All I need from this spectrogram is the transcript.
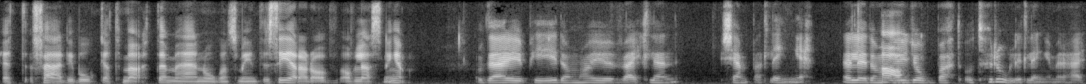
Ett färdigbokat möte med någon som är intresserad av, av lösningen. Och där är ju PI, de har ju verkligen kämpat länge. Eller de har ja. ju jobbat otroligt länge med det här.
